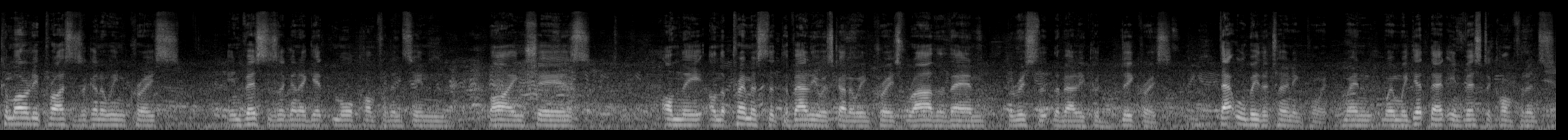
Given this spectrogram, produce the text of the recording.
commodity prices are going to increase, investors are going to get more confidence in buying shares on the on the premise that the value is going to increase rather than the risk that the value could decrease. That will be the turning point when when we get that investor confidence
